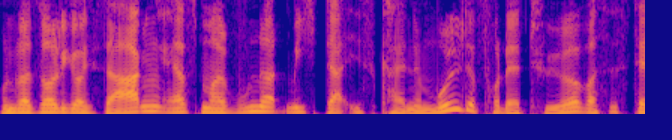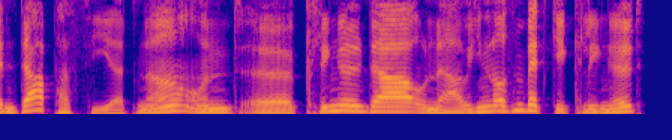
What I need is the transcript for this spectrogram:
und was soll ich euch sagen? Erstmal wundert mich, da ist keine Mulde vor der Tür. Was ist denn da passiert, ne? Und äh, klingeln da und da habe ich ihn aus dem Bett geklingelt.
